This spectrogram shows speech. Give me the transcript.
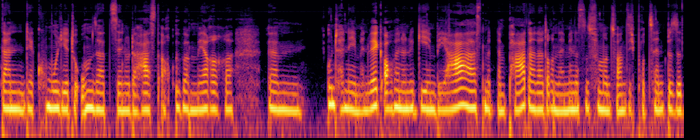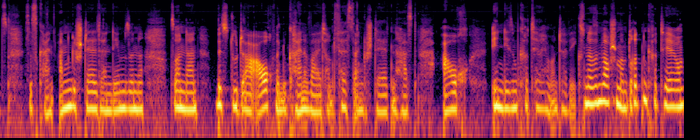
dann der kumulierte Umsatz, den du da hast, auch über mehrere ähm, Unternehmen hinweg, auch wenn du eine GmbH hast mit einem Partner da drin, der mindestens 25 Prozent besitzt, ist es kein Angestellter in dem Sinne, sondern bist du da auch, wenn du keine weiteren Festangestellten hast, auch in diesem Kriterium unterwegs. Und da sind wir auch schon beim dritten Kriterium,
